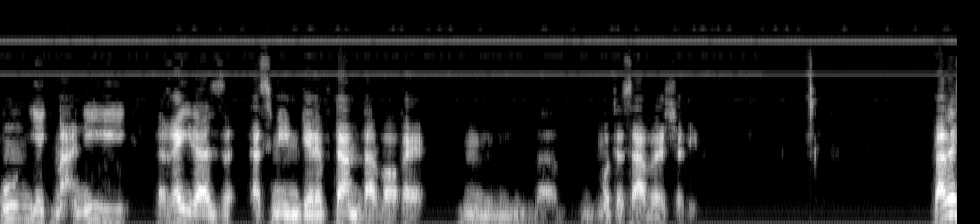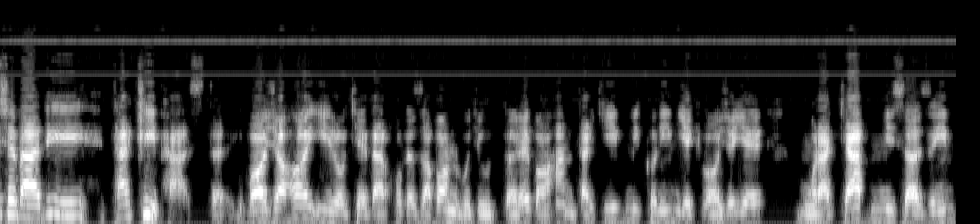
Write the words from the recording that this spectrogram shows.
اون یک معنی غیر از تصمیم گرفتن در واقع متصور شدیم. روش بعدی ترکیب هست. واجه هایی رو که در خود زبان وجود داره با هم ترکیب می‌کنیم. یک واژه مرکب می‌سازیم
